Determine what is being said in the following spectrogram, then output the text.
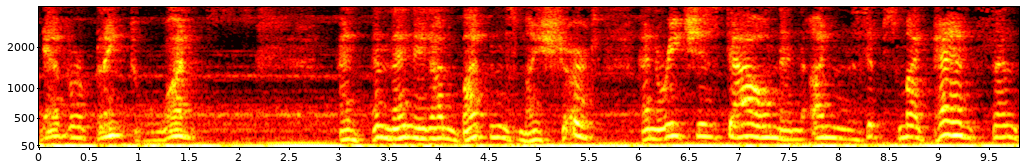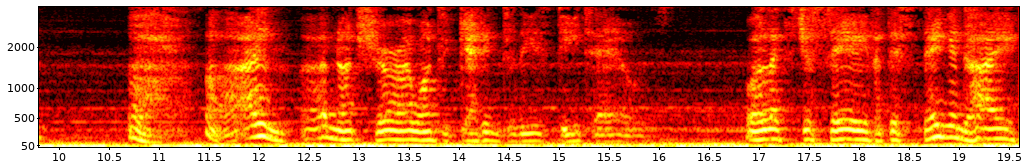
never blinked once. And, and then it unbuttons my shirt and reaches down and unzips my pants and. Oh, I'm, I'm not sure I want to get into these details. Well, let's just say that this thing and I.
